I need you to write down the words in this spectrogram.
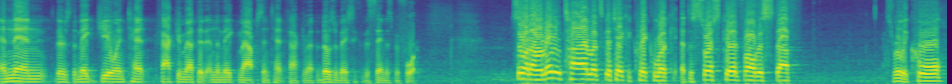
And then there's the make geo intent factor method and the make maps intent factor method. Those are basically the same as before. So in our remaining time, let's go take a quick look at the source code for all this stuff. It's really cool.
